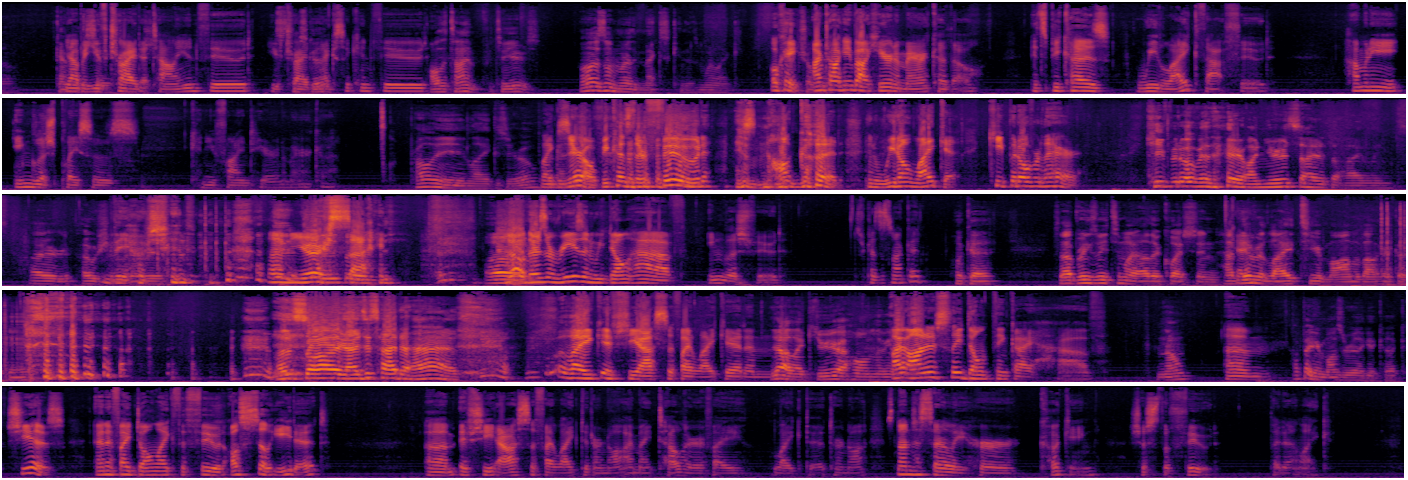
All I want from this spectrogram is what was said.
yeah, really but you've tried much. Italian food, you've Sounds tried good. Mexican food. all the time for two years. Well, it wasn't really Mexican. It was more like Okay, I'm talking about here in America though. It's because we like that food. How many English places can you find here in America? probably like zero. Like zero, because their food is not good and we don't like it. Keep it over there. Keep it over there on your side of the island or ocean. The whatever. ocean. On your side. Uh, no, there's a reason we don't have English food. It's because it's not good. Okay. So that brings me to my other question. Have Okay. you ever lied to your mom about her cooking? I'm sorry, I just had to ask. Like if she asks if I like it and Yeah, like you're at home living. I alone. honestly don't think I have. No, Um I bet your mom's a really good cook. She is. And if I don't like the food, I'll still eat it. Um, if she asks if I liked it or not, I might tell her if I liked it or not. It's not necessarily her cooking, it's just the food that I didn't like.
